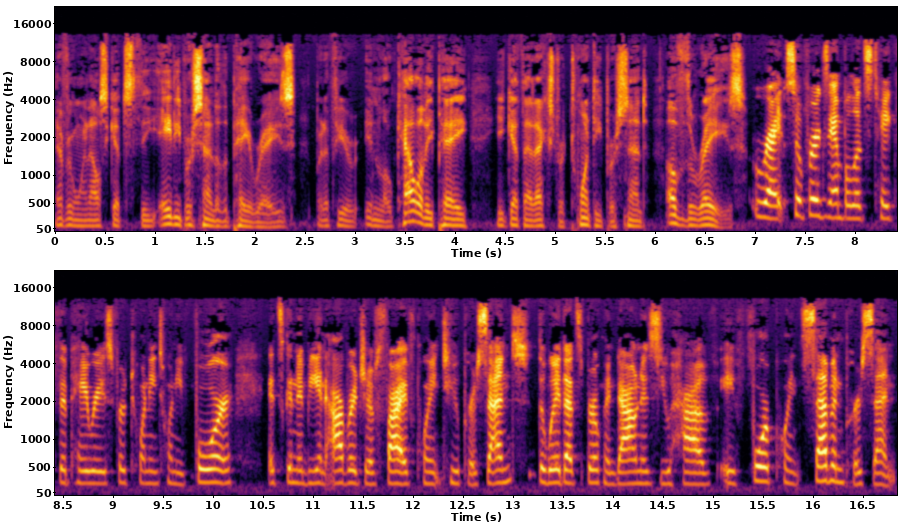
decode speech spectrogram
everyone else gets the 80% of the pay raise. But if you're in locality pay, you get that extra 20% of the raise. Right. So, for example, let's take the pay raise for 2024. It's going to be an average of 5.2%. The way that's broken down is you have a 4.7%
